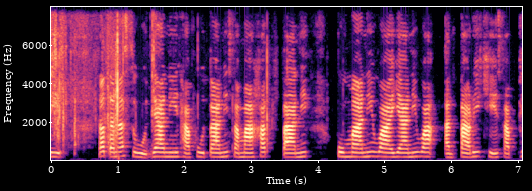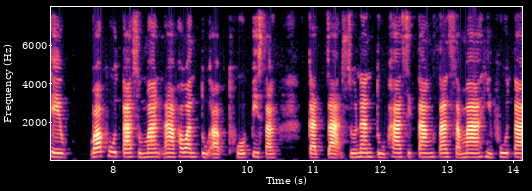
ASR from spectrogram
ติรัตนสูตรยานีถาภูตานิสมาคัตตานิ ภูมานิวายานิวะ อันตาริเคสัพเพวะภูตาสุมานาภวันตุอัโถปิสักกัจจะสุนันตุภาสิตังตัสสมาหิภูตา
